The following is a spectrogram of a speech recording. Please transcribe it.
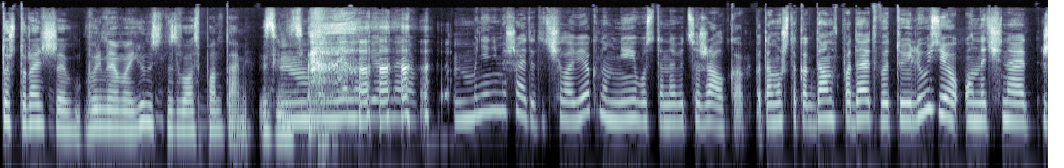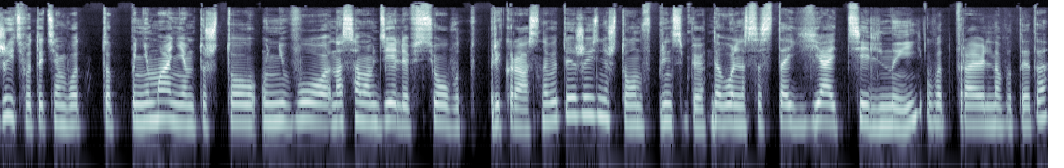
то, что раньше во времена моей юности называлось понтами. Извините. Мне, наверное, мне не мешает этот человек, но мне его становится жалко. Потому что когда он впадает в эту иллюзию, он начинает жить вот этим вот пониманием, то, что у него на самом деле все вот прекрасно в этой жизни, что он, в принципе, довольно состоятельный. Вот правильно вот это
